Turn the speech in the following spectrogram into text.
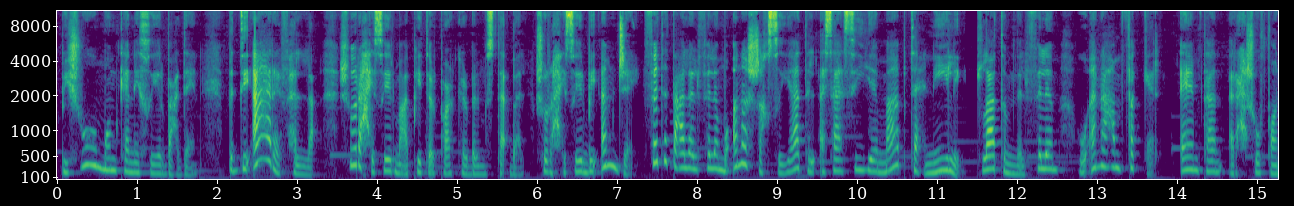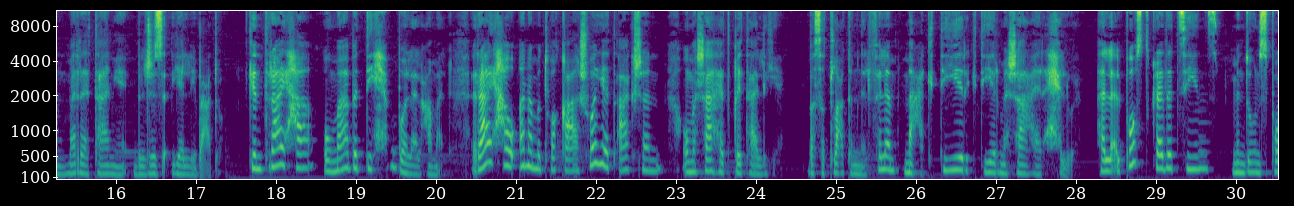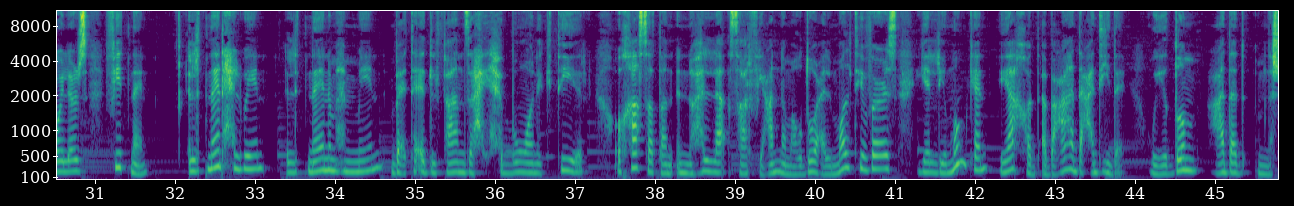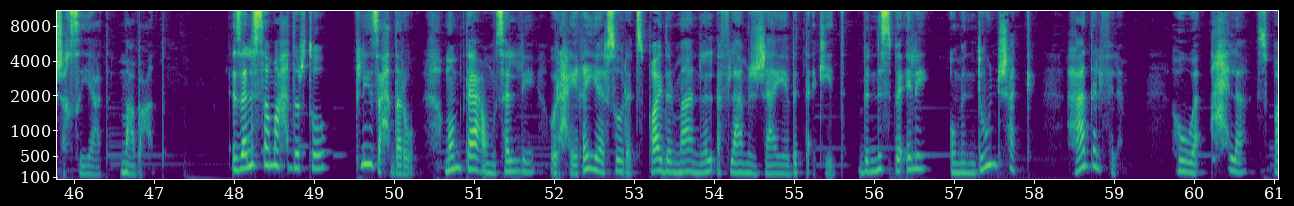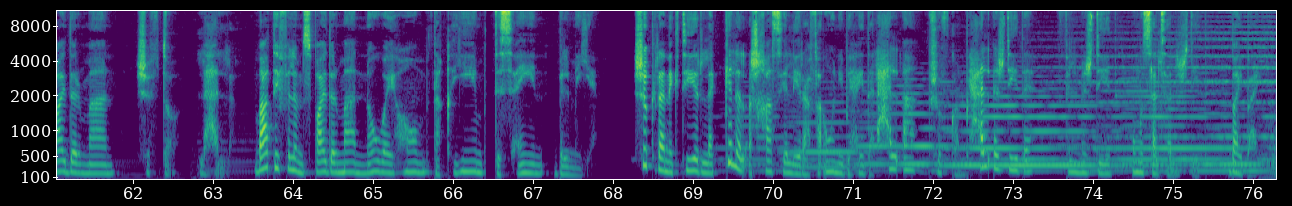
بشو ممكن يصير بعدين. بدي أعرف هلأ شو رح يصير مع بيتر باركر بالمستقبل؟ شو رح يصير ب MJ؟ فتت على الفيلم وأنا الشخصيات الأساسية ما بتعني لي. طلعت من الفيلم وأنا عم فكر إيمتى رح شوفهم مرة تانية بالجزء يلي بعده. كنت رايحة وما بدي حبه للعمل. رايحة وأنا متوقعة شوية أكشن ومشاهد قتالية. بس طلعت من الفيلم مع كتير كتير مشاعر حلوة. هلأ ال post-credit scenes من دون spoilers في اثنين. الاثنين حلوين الاثنين مهمين بعتقد ال fans رح يحبوهم كتير. وخاصة إنه هلأ صار في عنا موضوع ال multiverse يلي ممكن ياخد أبعاد عديدة ويضم عدد من الشخصيات مع بعض. إذا لسه ما حضرتوا please احضروا. ممتع ومسلي ورح يغير صورة سبايدر مان للأفلام الجاية بالتأكيد. بالنسبة إلي ومن دون شك هذا الفيلم هو أحلى سبايدر مان شفته لهلا. بعطي فيلم سبايدر مان No Way Home تقييم 90% شكرا كتير لكل الأشخاص يلي رافقوني بهيدا الحلقة. بشوفكم بحلقة جديدة فيلم جديد ومسلسل جديد. bye bye.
